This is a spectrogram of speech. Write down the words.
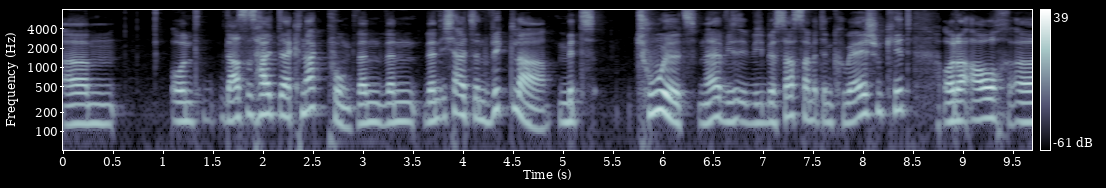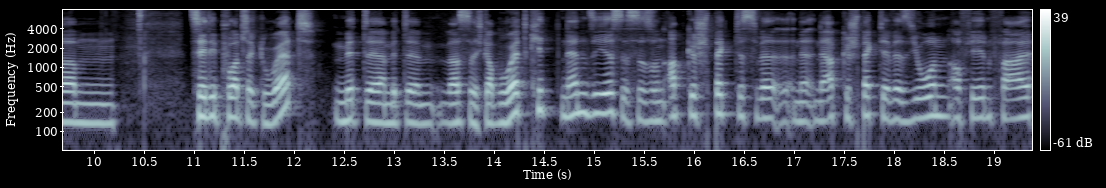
Ähm, und das ist halt der Knackpunkt. Wenn, wenn, wenn ich als Entwickler mit Tools, ne, wie, wie Bethesda mit dem Creation Kit oder auch ähm, CD Projekt Red mit der, mit dem, was ich glaube, Red Kit nennen sie es. Ist so ein abgespecktes, eine, eine, abgespeckte Version auf jeden Fall.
